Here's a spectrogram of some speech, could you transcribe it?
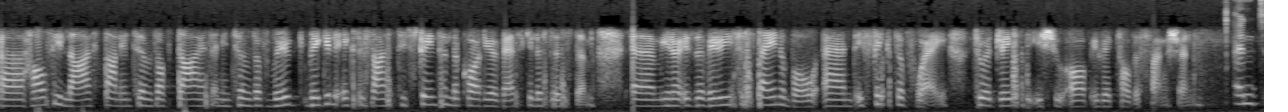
uh, health healthy lifestyle in terms of diet and in terms of reg- regular exercise to strengthen the cardiovascular system, um, you know, is a very sustainable and effective way to address the issue of erectile dysfunction. And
